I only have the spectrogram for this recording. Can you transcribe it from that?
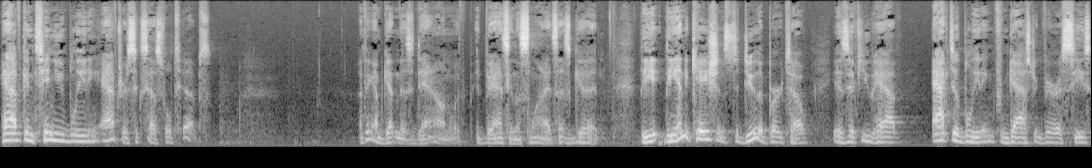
have continued bleeding after successful TIPS. I think I'm getting this down with advancing the slides. That's good. The, the indications to do the BRTO is if you have active bleeding from gastric varices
